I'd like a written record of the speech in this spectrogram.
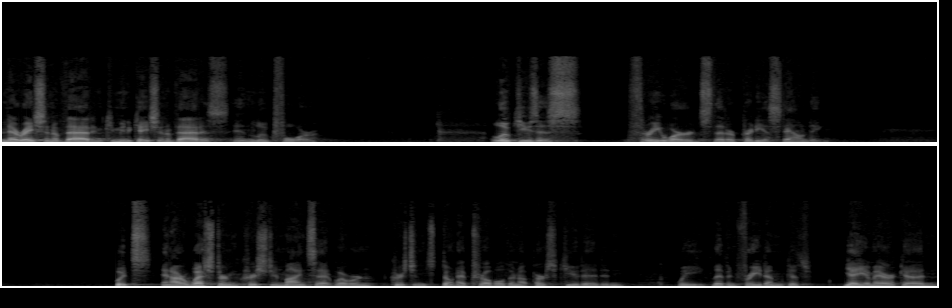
narration of that and communication of that is in Luke 4. Luke uses three words that are pretty astounding, which in our Western Christian mindset, where we're, Christians don't have trouble, they're not persecuted, and we live in freedom because, yay, America, and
